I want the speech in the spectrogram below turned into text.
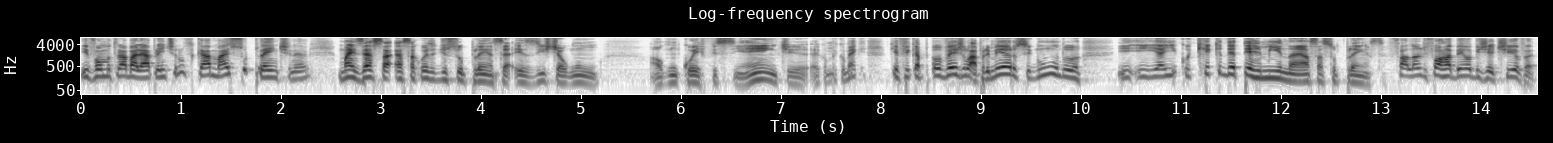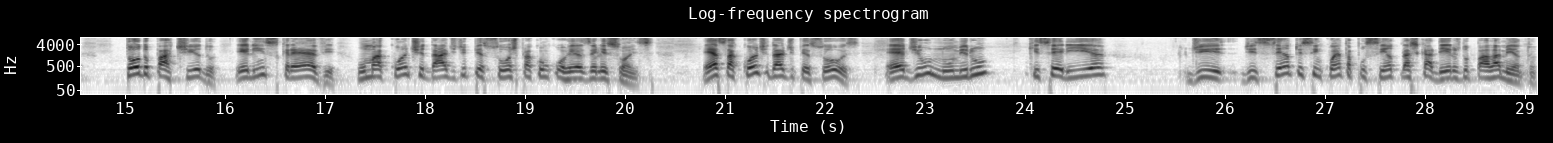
e vamos trabalhar para a gente não ficar mais suplente, né? Mas essa, essa coisa de suplência, existe algum algum coeficiente? É, como, como é que, que fica? Eu vejo lá, primeiro, segundo, e, e aí o que, que determina essa suplência? Falando de forma bem objetiva, todo partido ele inscreve uma quantidade de pessoas para concorrer às eleições. Essa quantidade de pessoas é de um número que seria de, de 150% das cadeiras do parlamento.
